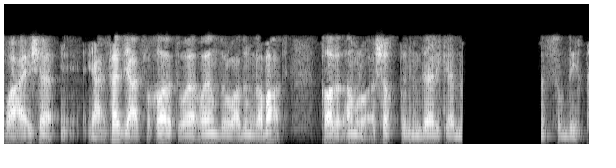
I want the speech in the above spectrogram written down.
وعائشة يعني فزعت فقالت وينظر بعضهم إلى بعض. قال الأمر أشق من ذلك ابن الصديق.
